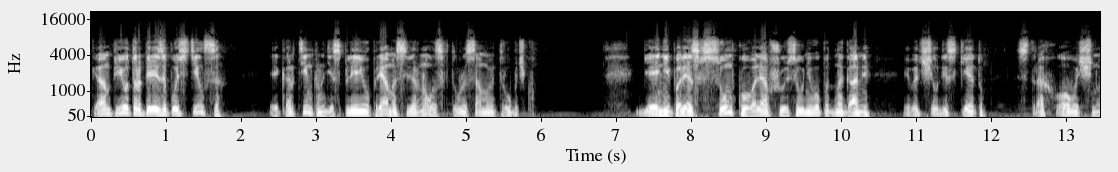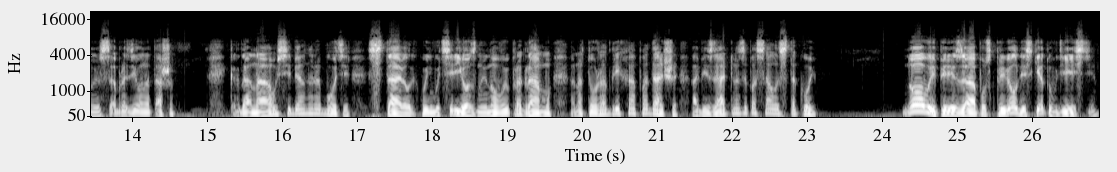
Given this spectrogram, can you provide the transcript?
Компьютер перезапустился, и картинка на дисплее упрямо свернулась в ту же самую трубочку. Гений полез в сумку, валявшуюся у него под ногами, и вытащил дискету, страховочную, сообразила Наташа. Когда она у себя на работе ставила какую-нибудь серьезную новую программу, она тоже от греха подальше обязательно запасалась такой. Новый перезапуск привел дискету в действие.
